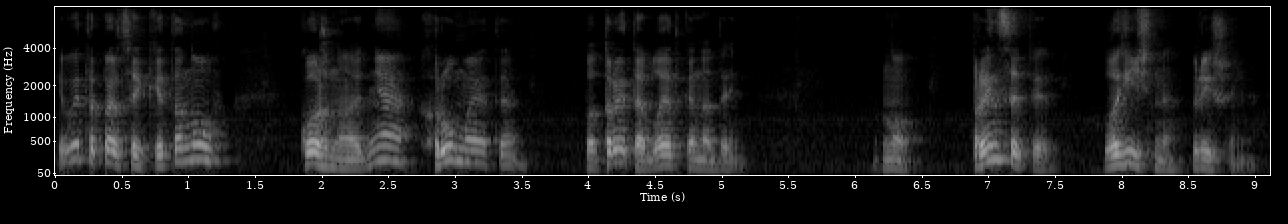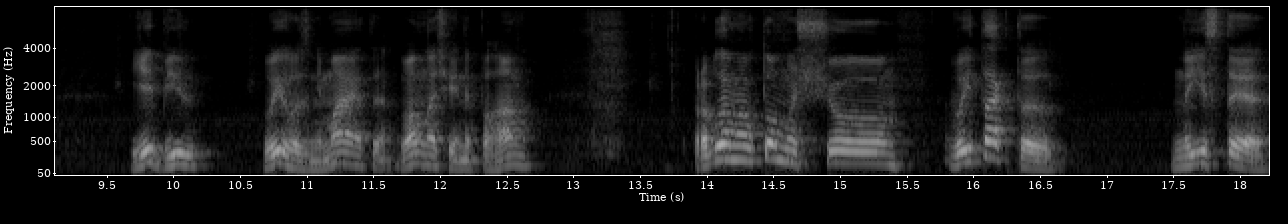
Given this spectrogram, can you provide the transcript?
І ви тепер цей кетанов кожного дня хрумаєте по три таблетки на день. Ну, в принципі, логічне рішення. Є біль, ви його знімаєте, вам наче й непогано. Проблема в тому, що ви і так-то не їсте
